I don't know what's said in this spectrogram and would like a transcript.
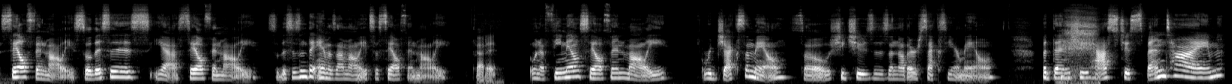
sailfin molly. So this is yeah, sailfin molly. So this isn't the Amazon molly, it's a sailfin molly Got it. when a female sailfin molly rejects a male, so she chooses another sexier male, but then she has to spend time.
